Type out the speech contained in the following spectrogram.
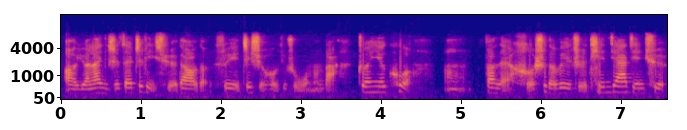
啊，原来你是在这里学到的。所以这时候就是我们把专业课，嗯，放在合适的位置添加进去。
